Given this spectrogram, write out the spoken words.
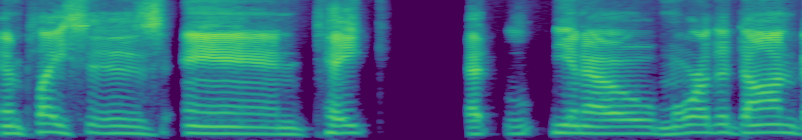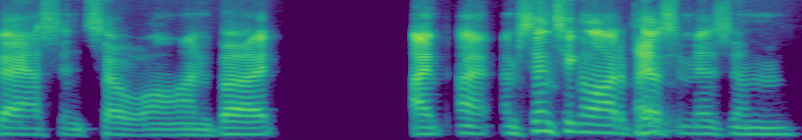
in places and take at you know more of the Donbass and so on. But I'm I'm sensing a lot of I'm- pessimism.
